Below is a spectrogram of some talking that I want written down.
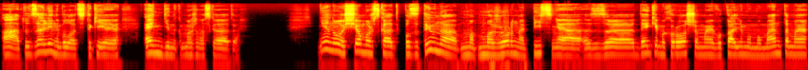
А, тут взагалі не було. Це такий ендінг, можна сказати. Ні, ну що можу сказати, позитивна мажорна пісня з деякими хорошими вокальними моментами,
